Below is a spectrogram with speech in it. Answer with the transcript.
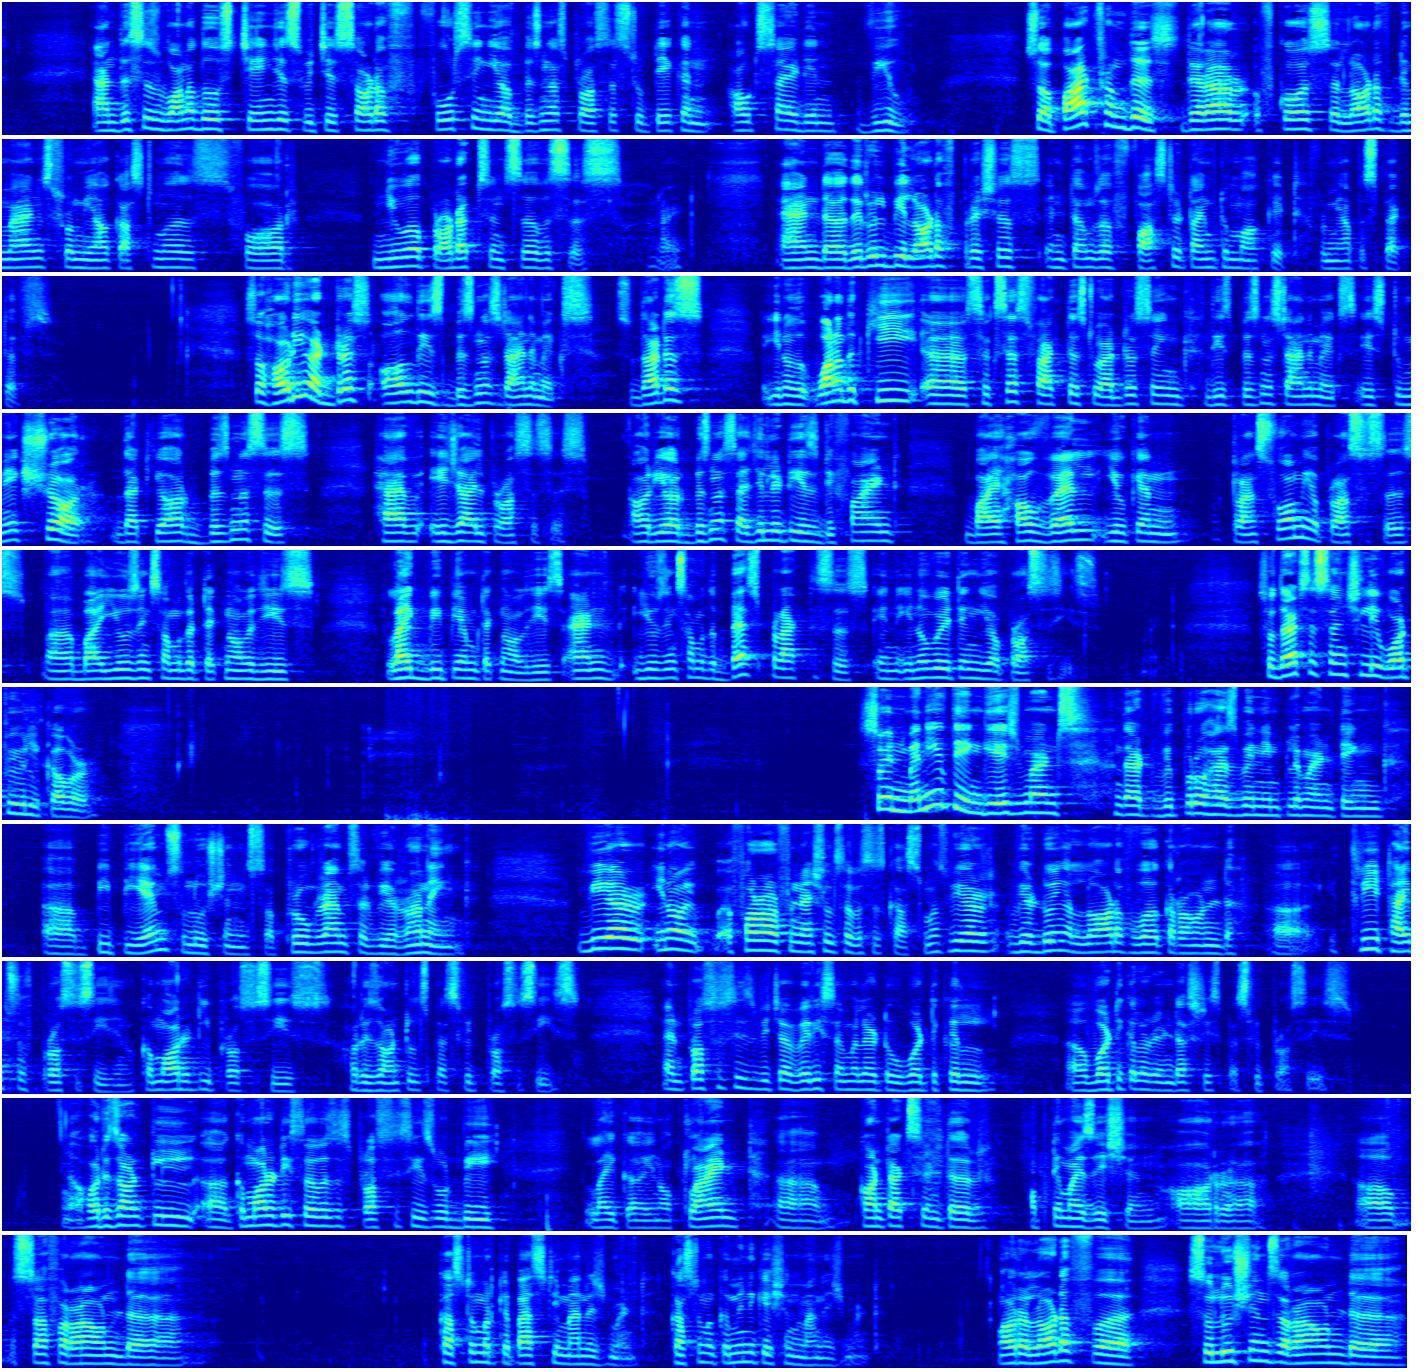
And this is one of those changes which is sort of forcing your business process to take an outside-in view. So apart from this, there are, of course, a lot of demands from your customers for newer products and services, right? And uh, there will be a lot of pressures in terms of faster time to market from your perspectives. So how do you address all these business dynamics? So that is, you know, one of the key uh, success factors to addressing these business dynamics is to make sure that your businesses have agile processes or your business agility is defined by how well you can transform your processes uh, by using some of the technologies like BPM technologies and using some of the best practices in innovating your processes. So that's essentially what we will cover. So in many of the engagements that Wipro has been implementing uh, BPM solutions or programs that we are running, we are, you know, for our financial services customers, we are, we are doing a lot of work around uh, three types of processes, you know, commodity processes, horizontal specific processes, and processes which are very similar to vertical, uh, vertical or industry specific processes. Uh, horizontal uh, commodity services processes would be like uh, you know client contact center optimization or uh, stuff around customer capacity management, customer communication management, or a lot of solutions around uh,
